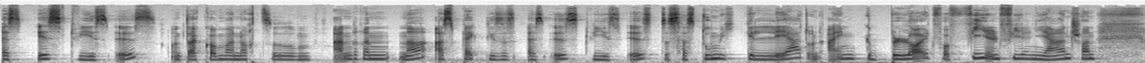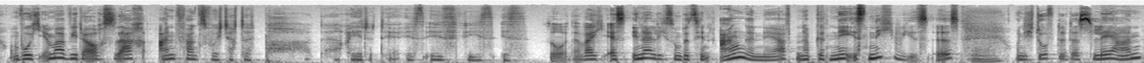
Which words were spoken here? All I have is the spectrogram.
es ist, wie es ist. Und da kommen wir noch zum anderen ne, Aspekt, dieses Es ist, wie es ist. Das hast du mich gelehrt und eingebläut vor vielen, vielen Jahren schon. Und wo ich immer wieder auch sage, anfangs, wo ich dachte, boah, da redet er, es ist, wie es ist. So, da war ich erst innerlich so ein bisschen angenervt und habe gedacht, nee, ist nicht, wie es ist. Mhm. Und ich durfte das lernen.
